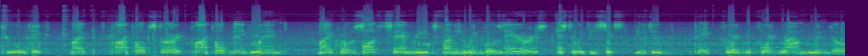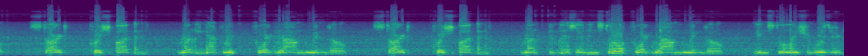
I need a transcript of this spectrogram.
tooltip my pop-up start pop-up menu end. Microsoft Sam Reads Funny Windows Errors S2AP6 YouTube page for foreground window start push button. Running applet foreground window start push button. Run MSN install foreground window. Installation wizard.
